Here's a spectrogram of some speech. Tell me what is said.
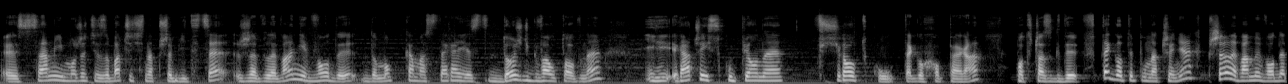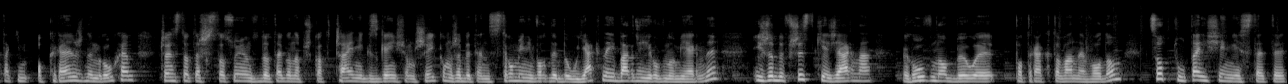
E, Sami możecie zobaczyć na przebitce, że wlewanie wody do Mokka Mastera jest dość gwałtowne i raczej skupione w środku tego hopera, podczas gdy w tego typu naczyniach przelewamy wodę takim okrężnym ruchem, często też stosując do tego na przykład czajnik z gęsią szyjką, żeby ten strumień wody był jak najbardziej równomierny i żeby wszystkie ziarna równo były potraktowane wodą, co tutaj się niestety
